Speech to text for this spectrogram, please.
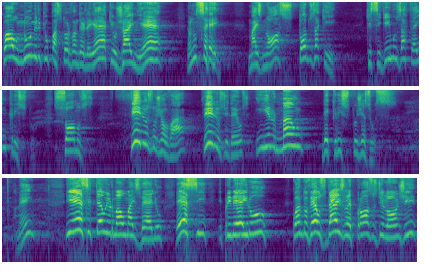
Qual o número que o pastor Vanderlei é, que o Jaime é? Eu não sei. Mas nós, todos aqui, que seguimos a fé em Cristo, somos filhos do Jeová, filhos de Deus e irmão de Cristo Jesus. Amém? E esse teu irmão mais velho, esse primeiro, quando vê os dez leprosos de longe,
